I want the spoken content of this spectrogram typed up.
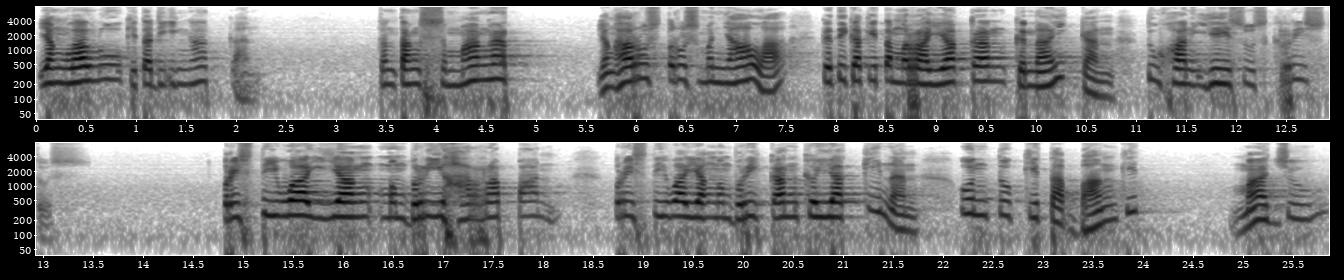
yang lalu kita diingatkan tentang semangat yang harus terus menyala ketika kita merayakan kenaikan Tuhan Yesus Kristus. Peristiwa yang memberi harapan, peristiwa yang memberikan keyakinan untuk kita bangkit, maju,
